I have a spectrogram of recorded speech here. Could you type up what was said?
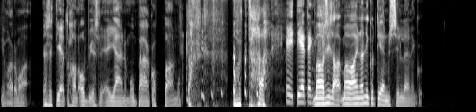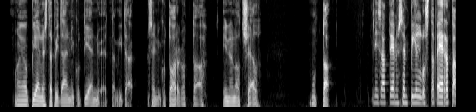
niin varmaan, ja se tietohan obviously ei jäänyt mun pääkoppaan, mutta, mutta Ei tietenkään. mä oon siis mä oon aina niinku tiennyt silleen, niinku, mä oon jo pienestä pitäen niinku tiennyt, että mitä se niinku tarkoittaa in a nutshell. Mutta Niin sä oot tiennyt sen pillusta verta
